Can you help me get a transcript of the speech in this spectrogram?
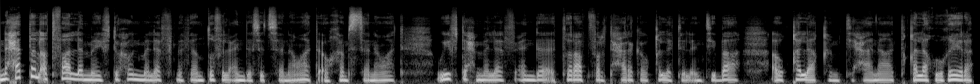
إن حتى الأطفال لما يفتحون ملف مثلا طفل عنده ست سنوات أو خمس سنوات ويفتح ملف عنده اضطراب فرط حركة وقلة الانتباه أو قلق امتحانات قلق وغيره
